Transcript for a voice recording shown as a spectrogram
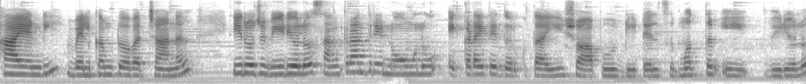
హాయ్ అండి వెల్కమ్ టు అవర్ ఛానల్. ఈరోజు వీడియోలో సంక్రాంతి నోములు ఎక్కడైతే దొరుకుతాయి షాపు డీటెయిల్స్ మొత్తం ఈ వీడియోలో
